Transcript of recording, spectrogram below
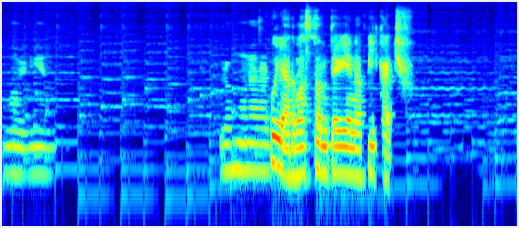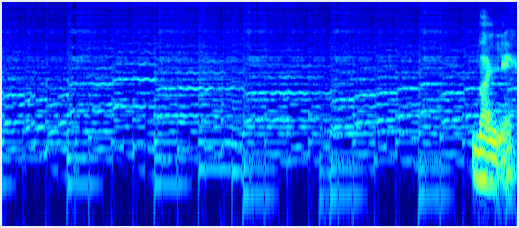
movimiento. Los Monarch. cuidar bastante bien a Pikachu. Vale.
